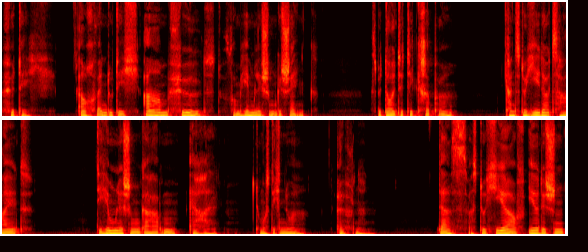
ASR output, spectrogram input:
für dich, auch wenn du dich arm fühlst vom himmlischen Geschenk. Es bedeutet die Krippe, kannst du jederzeit die himmlischen Gaben erhalten. Du musst dich nur öffnen. Das, was du hier auf irdischen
